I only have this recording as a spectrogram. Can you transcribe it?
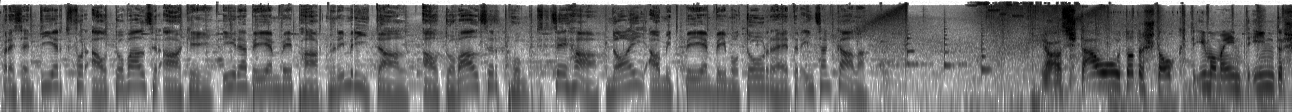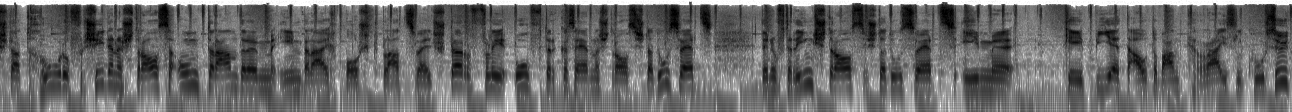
Präsentiert von Autowalzer AG, Ihrer BMW-Partner im Rital. Autowalzer.ch. Neu auch mit BMW Motorräder in St. Gallen. Ja, es staut oder stockt im Moment in der Stadt Chur auf verschiedenen Straßen, unter anderem im Bereich Postplatz Weltstörfli, auf der Kasernenstraße stadtauswärts, dann auf der Ringstraße stadtauswärts im Gebiet Autobahn Kreisel Chur Süd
